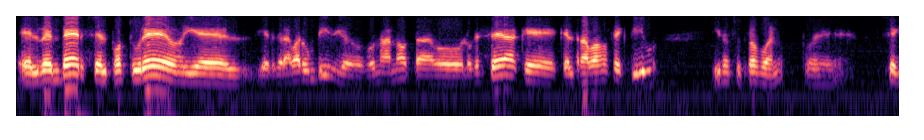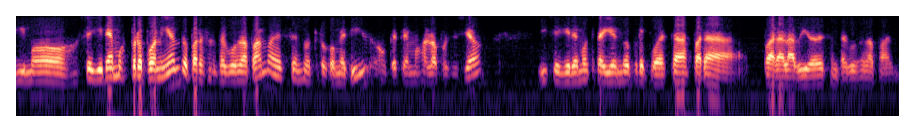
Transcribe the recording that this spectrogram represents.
el venderse, el postureo y el, y el grabar un vídeo o una nota o lo que sea, que, que el trabajo efectivo. Y nosotros, bueno, pues seguimos seguiremos proponiendo para Santa Cruz de la Palma, ese es nuestro cometido, aunque estemos en la oposición, y seguiremos trayendo propuestas para, para la vida de Santa Cruz de la Palma.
